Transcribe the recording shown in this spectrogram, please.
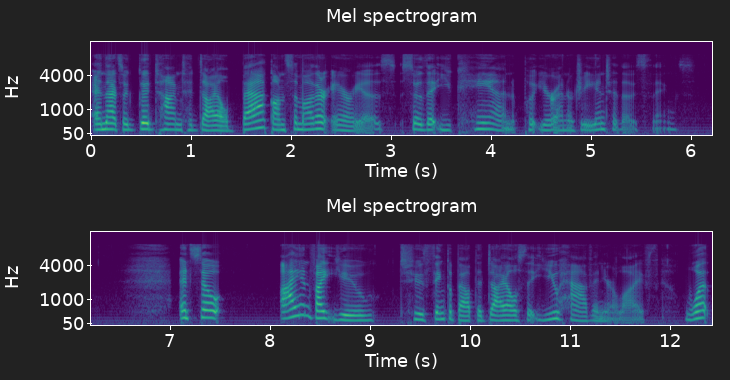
And that's a good time to dial back on some other areas so that you can put your energy into those things. And so I invite you to think about the dials that you have in your life. What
